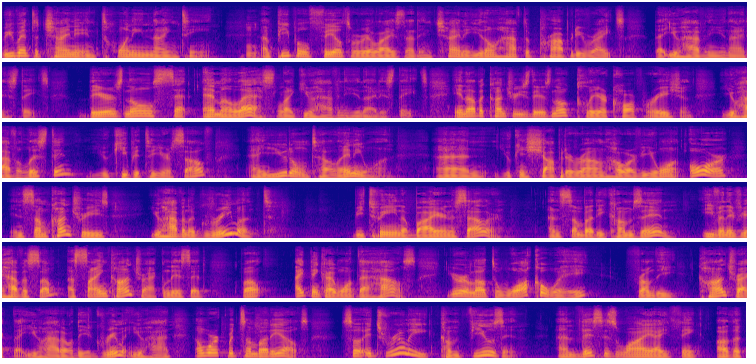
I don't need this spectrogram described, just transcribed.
We went to China in 2019. Mm. And people fail to realize that in China, you don't have the property rights that you have in the United States. There's no set MLS like you have in the United States. In other countries, there's no clear cooperation. You have a listing, you keep it to yourself, and you don't tell anyone. And you can shop it around however you want. Or in some countries, you have an agreement between a buyer and a seller, and somebody comes in even if you have a sub a signed contract and they said, "Well, I think I want that house." You're allowed to walk away from the contract that you had or the agreement you had and work with somebody else. So it's really confusing. And this is why I think other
